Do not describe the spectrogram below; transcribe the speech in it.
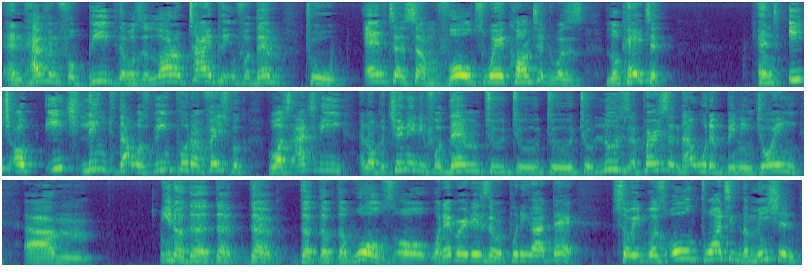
And heaven forbid, there was a lot of typing for them to enter some vaults where content was located. And each of each link that was being put on Facebook was actually an opportunity for them to to to to lose a person that would have been enjoying um you know the the the the the, the walls or whatever it is they were putting out there. So it was all thwarting the mission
